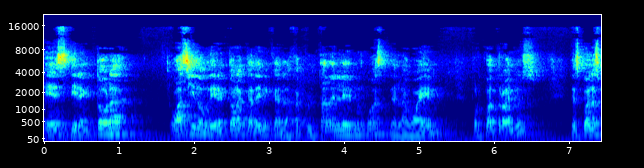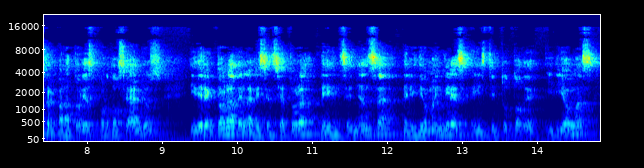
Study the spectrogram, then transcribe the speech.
es directora, o ha sido directora académica de la Facultad de Lenguas de la UAM, por cuatro años, de escuelas preparatorias por 12 años y directora de la licenciatura de enseñanza del idioma inglés e Instituto de Idiomas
